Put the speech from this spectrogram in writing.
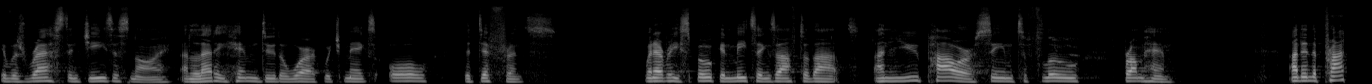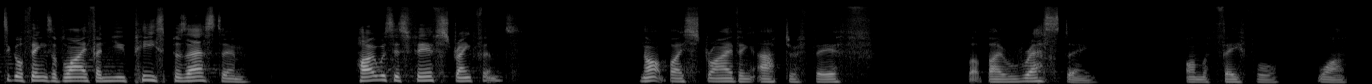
It was rest in Jesus now and letting Him do the work which makes all the difference. Whenever he spoke in meetings after that, a new power seemed to flow from him. And in the practical things of life, a new peace possessed him. How was his faith strengthened? Not by striving after faith, but by resting on the faithful one.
